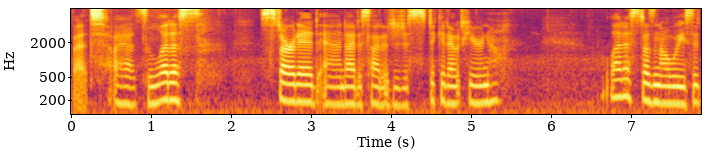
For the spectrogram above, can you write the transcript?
but I had some lettuce started and I decided to just stick it out here now. Lettuce doesn't always, it,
